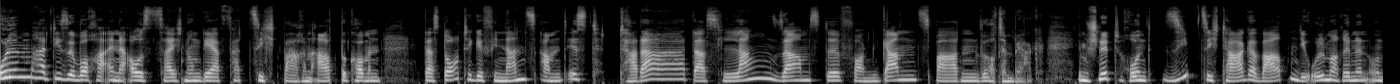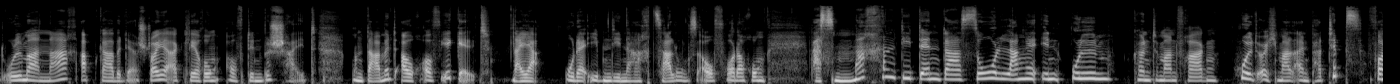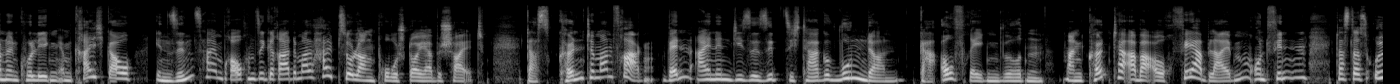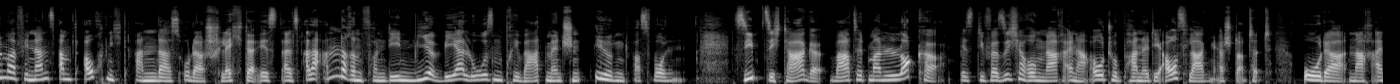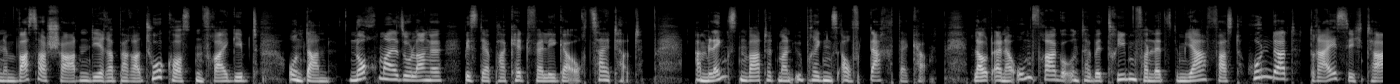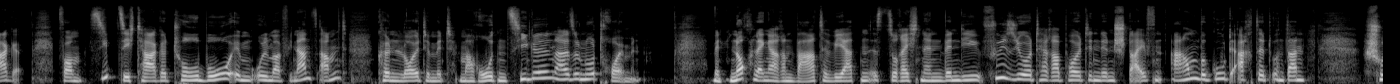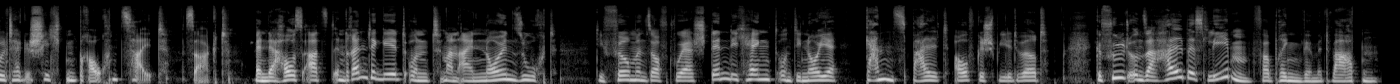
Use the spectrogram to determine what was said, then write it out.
Ulm hat diese Woche eine Auszeichnung der verzichtbaren Art bekommen. Das dortige Finanzamt ist, tada, das langsamste von ganz Baden-Württemberg. Im Schnitt rund 70 Tage warten die Ulmerinnen und Ulmer nach Abgabe der Steuererklärung auf den Bescheid und damit auch auf ihr Geld. Naja, oder eben die Nachzahlungsaufforderung. Was machen die denn da so lange in Ulm? könnte man fragen. Holt euch mal ein paar Tipps von den Kollegen im Kraichgau. In Sinsheim brauchen sie gerade mal halb so lang pro Steuerbescheid. Das könnte man fragen, wenn einen diese 70 Tage wundern, gar aufregen würden. Man könnte aber auch fair bleiben und finden, dass das Ulmer Finanzamt auch nicht anders oder schlechter ist als alle anderen, von denen wir wehrlosen Privatmenschen irgendwas wollen. 70 Tage wartet man locker, bis die Versicherung nach einer Autopanne die Auslagen erstattet oder nach einem Wasserschaden Schaden die Reparaturkosten freigibt und dann nochmal so lange, bis der Parkettverleger auch Zeit hat. Am längsten wartet man übrigens auf Dachdecker. Laut einer Umfrage unter Betrieben von letztem Jahr fast 130 Tage. Vom 70-Tage-Turbo im Ulmer Finanzamt können Leute mit maroden Ziegeln also nur träumen. Mit noch längeren Wartewerten ist zu rechnen, wenn die Physiotherapeutin den steifen Arm begutachtet und dann Schultergeschichten brauchen Zeit, sagt. Wenn der Hausarzt in Rente geht und man einen neuen sucht, die Firmensoftware ständig hängt und die neue ganz bald aufgespielt wird. Gefühlt unser halbes Leben verbringen wir mit Warten.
